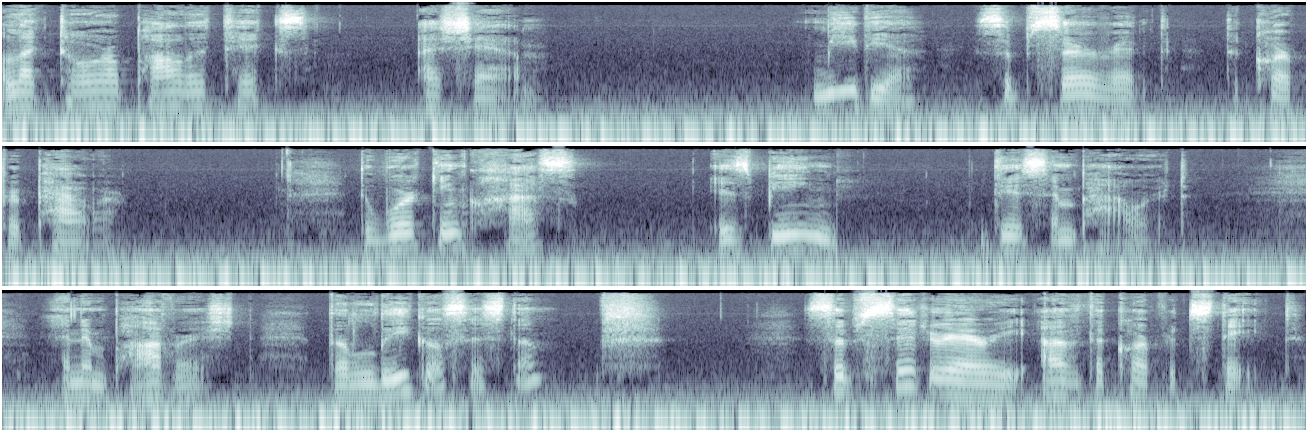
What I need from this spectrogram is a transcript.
Electoral politics a sham. Media subservient to corporate power. The working class is being disempowered and impoverished. The legal system, subsidiary of the corporate state.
